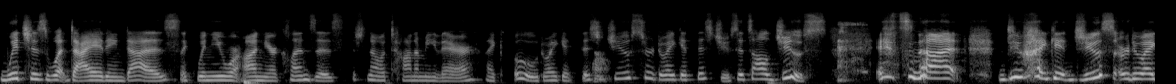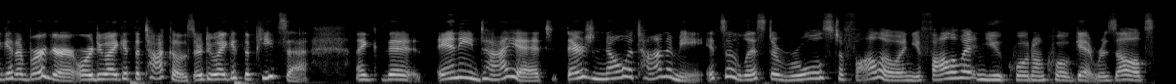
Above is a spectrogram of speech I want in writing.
which is what dieting does, like when you were on your cleanses, there's no autonomy there. Like, oh, do I get this juice or do I get this juice? It's all juice. it's not, do I get juice or do I get a burger or do I get the tacos or do I get the pizza? Like the any diet there's no autonomy. It's a list of rules to follow and you follow it and you quote unquote get results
